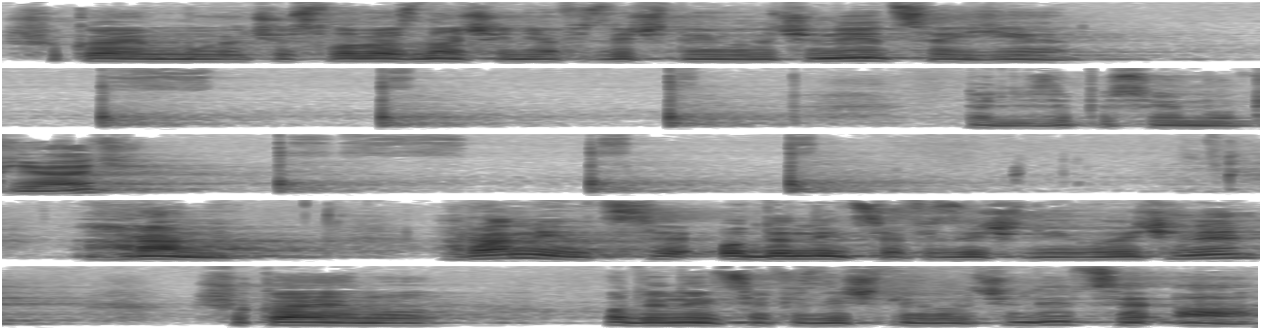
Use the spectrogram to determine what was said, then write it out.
Шукаємо числове значення фізичної величини, це є. Далі записуємо 5. Грамів. Грамів це одиниця фізичної величини. Шукаємо одиниця фізичної величини, це А.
